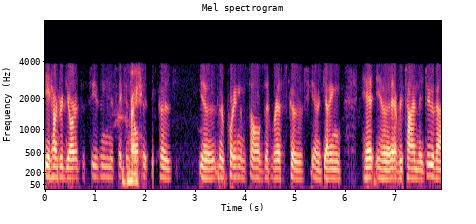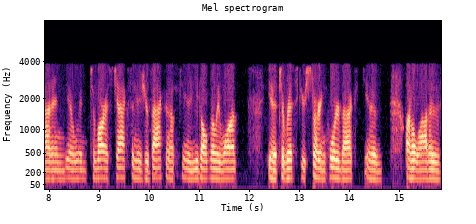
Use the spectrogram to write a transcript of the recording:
800 yards a season if they can right. help it because you know they're putting themselves at risk of you know getting hit you know every time they do that and you know when Tarvaris Jackson is your backup you know you don't really want you know to risk your starting quarterback you know on a lot of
